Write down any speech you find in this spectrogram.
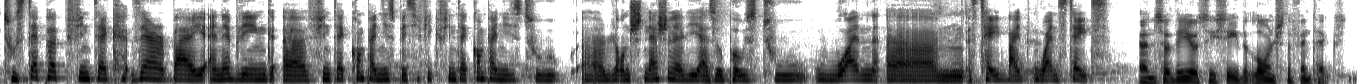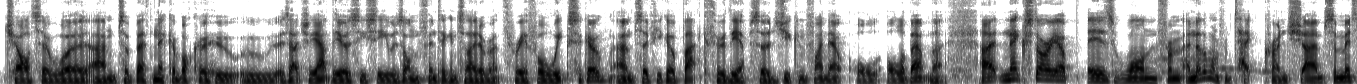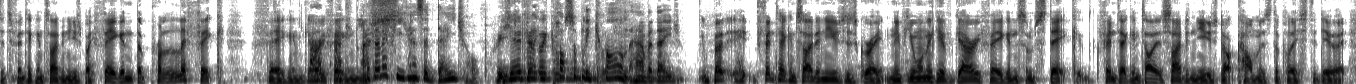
to step up fintech there by enabling uh, fintech companies, specific fintech companies, to uh, launch nationally as opposed to one um, state by one state. And so the OCC that launched the FinTech Charter were, um, so Beth Knickerbocker, who, who is actually at the OCC, was on FinTech Insider about three or four weeks ago. Um, so if you go back through the episodes, you can find out all, all about that. Uh, next story up is one from, another one from TechCrunch, um, submitted to FinTech Insider News by Fagan, the prolific Fagan, Gary I, Fagan. I, I don't know if he has a day job. He Yeah, ca- like- possibly can't have a day job. But FinTech Insider News is great, and if you want to give Gary Fagan some stick, fintechinsidernews.com is the place to do it.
